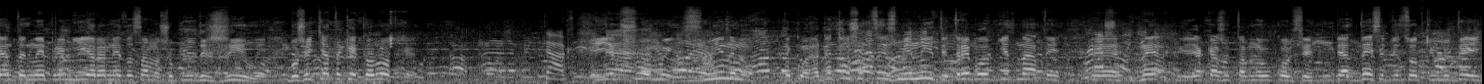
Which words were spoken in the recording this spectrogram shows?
президента, ні прем'єра, не те саме, щоб люди жили. Бо життя таке коротке. Так, І якщо ми змінимо таке, а для того, щоб це змінити, треба об'єднати е, не як кажуть там науковці, 5-10% людей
